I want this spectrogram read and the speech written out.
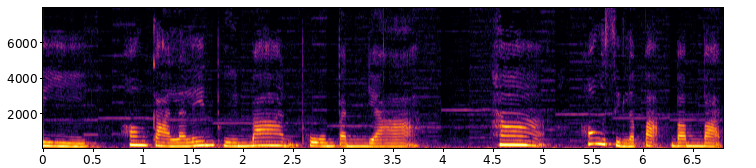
4. ห้องการละเล่นพื้นบ้าน ภูมิปัญญา 5. ห้องศิลปะบำบัด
